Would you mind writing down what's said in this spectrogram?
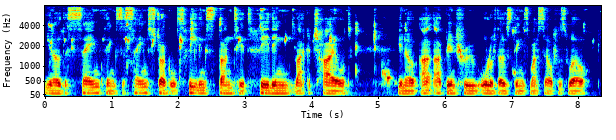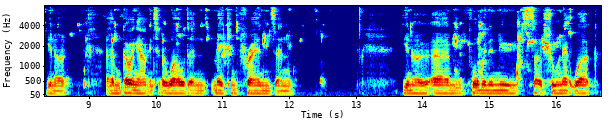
You know, the same things, the same struggles, feeling stunted, feeling like a child. You know, I, I've been through all of those things myself as well. You know, um, going out into the world and making friends and you know, um, forming a new social network.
